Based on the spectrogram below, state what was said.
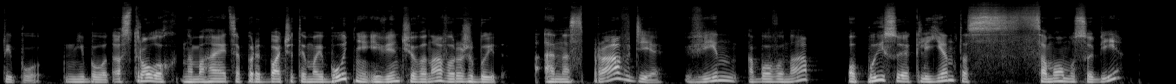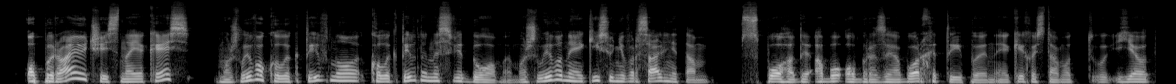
типу, ніби от астролог намагається передбачити майбутнє, і він чи вона ворожбит. А насправді він або вона описує клієнта самому собі, опираючись на якесь. Можливо, колективно, колективне несвідоме, можливо, на якісь універсальні там спогади або образи, або архетипи, на якихось там, от є, от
